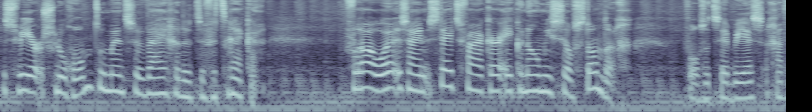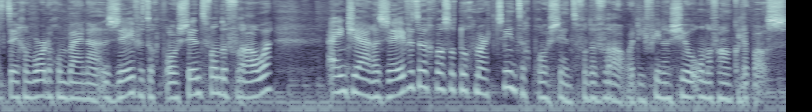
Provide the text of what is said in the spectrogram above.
De sfeer sloeg om toen mensen weigerden te vertrekken. Vrouwen zijn steeds vaker economisch zelfstandig. Volgens het CBS gaat het tegenwoordig om bijna 70% van de vrouwen. Eind jaren 70 was het nog maar 20% van de vrouwen die financieel onafhankelijk was.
